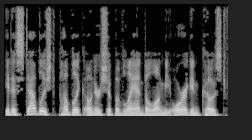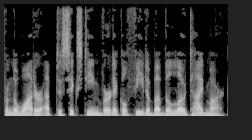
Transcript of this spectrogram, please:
It established public ownership of land along the Oregon coast from the water up to 16 vertical feet above the low tide mark.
